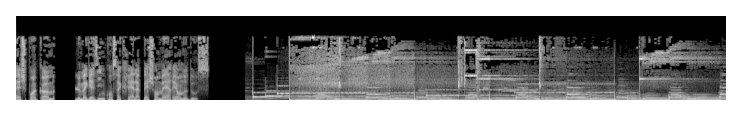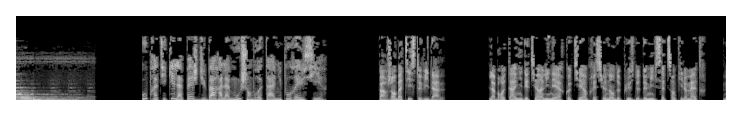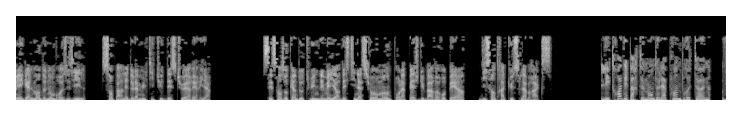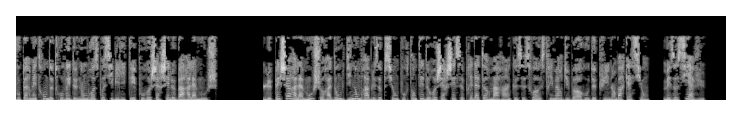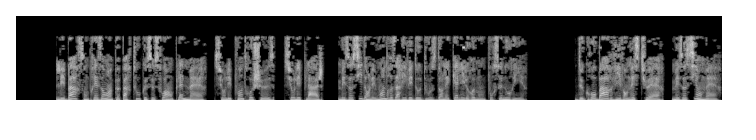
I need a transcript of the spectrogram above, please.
pêche.com, le magazine consacré à la pêche en mer et en eau douce. Où pratiquer la pêche du bar à la mouche en Bretagne pour réussir? Par Jean-Baptiste Vidal. La Bretagne détient un linéaire côtier impressionnant de plus de 2700 km, mais également de nombreuses îles, sans parler de la multitude d'estuaires et ria. C'est sans aucun doute l'une des meilleures destinations au monde pour la pêche du bar européen, Dicentracus labrax. Les trois départements de la pointe bretonne, vous permettront de trouver de nombreuses possibilités pour rechercher le bar à la mouche. Le pêcheur à la mouche aura donc d'innombrables options pour tenter de rechercher ce prédateur marin que ce soit au streamer du bord ou depuis une embarcation, mais aussi à vue. Les bars sont présents un peu partout que ce soit en pleine mer, sur les pointes rocheuses, sur les plages, mais aussi dans les moindres arrivées d'eau douce dans lesquelles ils remontent pour se nourrir. De gros bars vivent en estuaire, mais aussi en mer.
